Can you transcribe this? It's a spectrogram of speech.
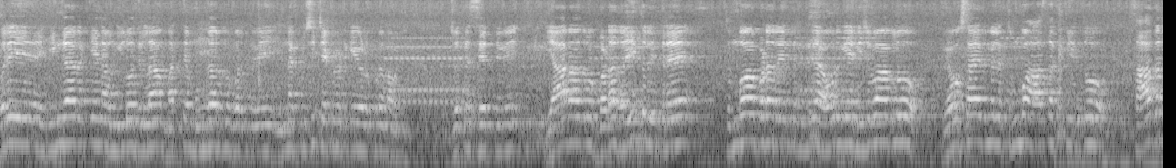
ಬರೀ ಹಿಂಗಾರಕ್ಕೆ ನಾವು ನಿಲ್ಲೋದಿಲ್ಲ, ಮತ್ತೆ ಮುಂಗಾರಿಗೂ ಬರ್ತೀವಿ. ಇನ್ನು ಕೃಷಿ ಚಟುವಟಿಕೆಗಳು ಕೂಡ ನಾವು ಜೊತೆ ಸೇರ್ತೀವಿ. ಯಾರಾದರೂ ಬಡ ರೈತರಿದ್ದರೆ ತುಂಬ ಬಡ ರೈತರಿದ್ದರೆ ಅವ್ರಿಗೆ ನಿಜವಾಗ್ಲೂ ವ್ಯವಸಾಯದ ಮೇಲೆ ತುಂಬ ಆಸಕ್ತಿ ಇದ್ದು ಸಾಧನ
